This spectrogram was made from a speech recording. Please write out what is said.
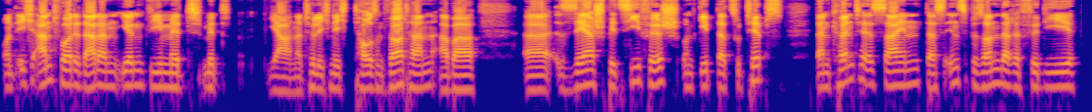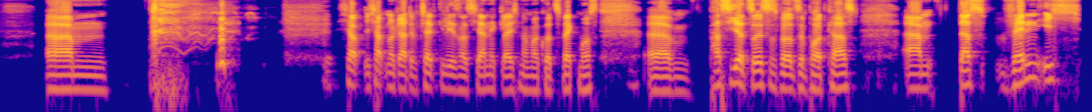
Und ich antworte da dann irgendwie mit, mit, ja, natürlich nicht tausend Wörtern, aber äh, sehr spezifisch und gebe dazu Tipps, dann könnte es sein, dass insbesondere für die ähm, ich habe ich hab nur gerade im Chat gelesen, dass Yannick gleich nochmal kurz weg muss. Ähm, passiert, so ist es bei uns im Podcast. Ähm, dass wenn ich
